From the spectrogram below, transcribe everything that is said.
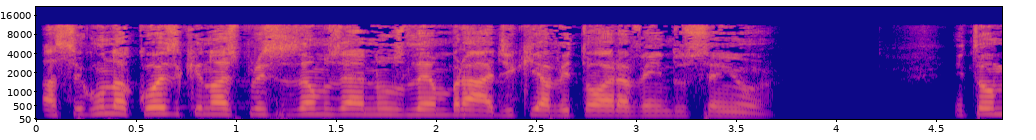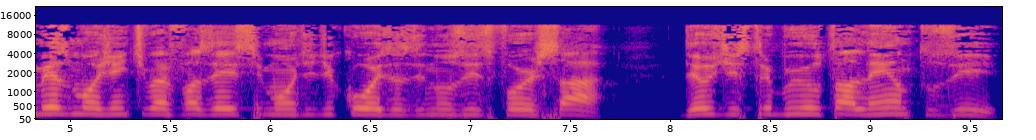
A segunda coisa que nós precisamos é nos lembrar de que a vitória vem do Senhor. Então, mesmo a gente vai fazer esse monte de coisas e nos esforçar, Deus distribuiu talentos e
